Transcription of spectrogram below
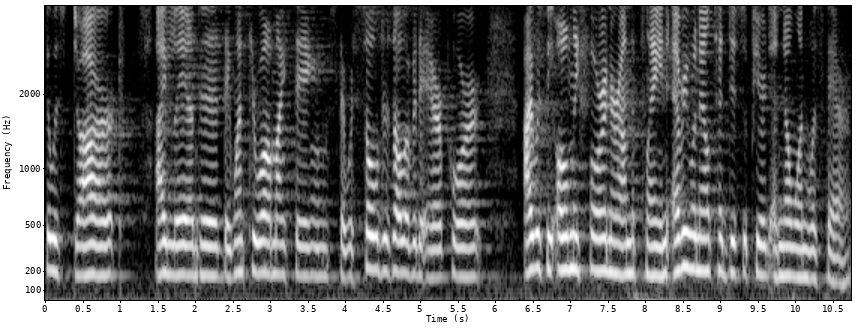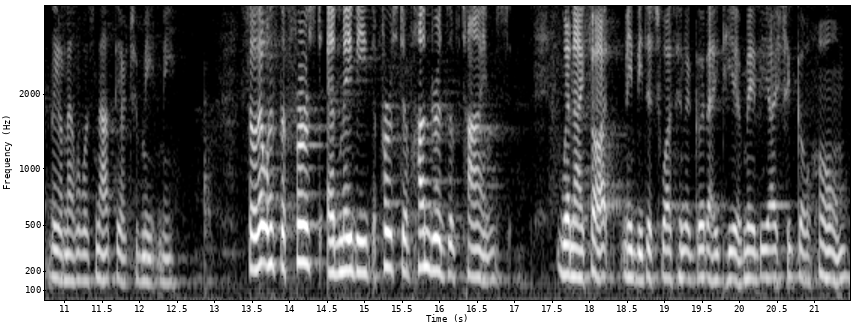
it was dark. I landed, they went through all my things, there were soldiers all over the airport. I was the only foreigner on the plane, everyone else had disappeared, and no one was there. Leonel was not there to meet me. So that was the first, and maybe the first of hundreds of times when I thought maybe this wasn't a good idea, maybe I should go home.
